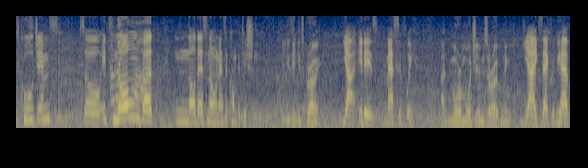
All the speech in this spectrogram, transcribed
school gyms. So it's known, but not as known as a competition. But you think it's growing? Yeah, it is massively. And more and more gyms are opening? Yeah, exactly. We have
